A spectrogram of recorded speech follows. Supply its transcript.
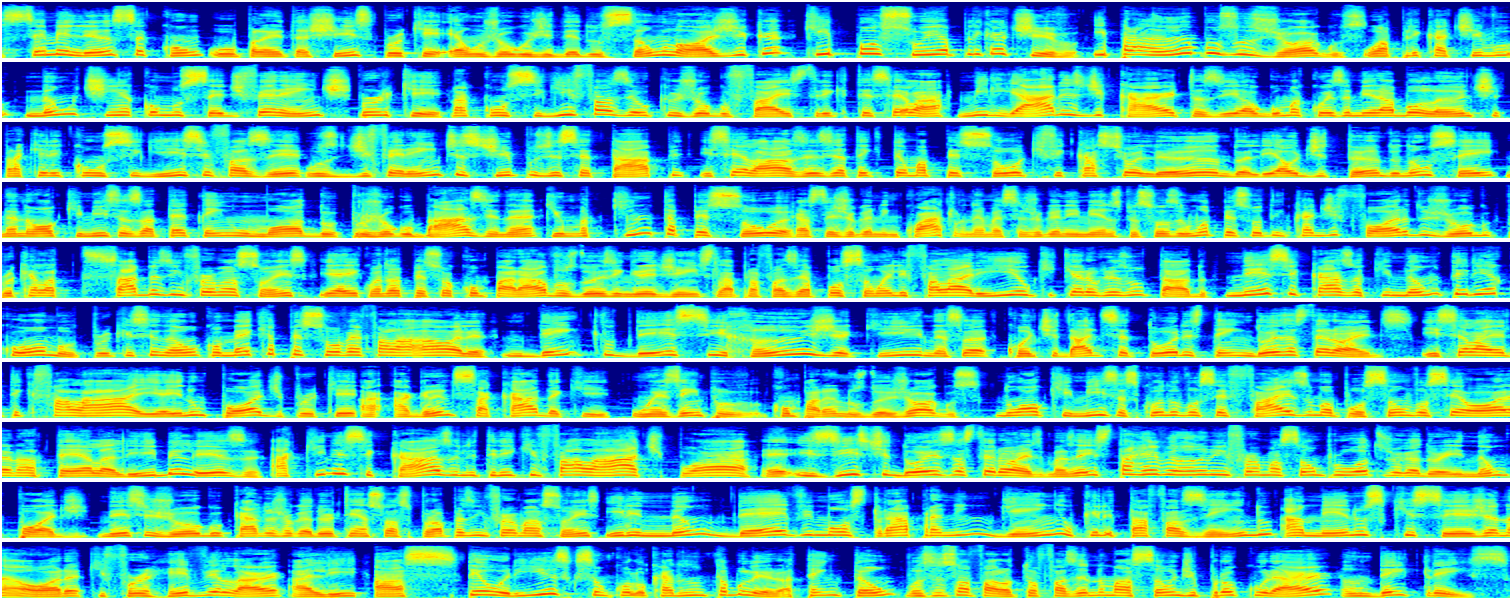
semelhança com o Planeta X, porque é um jogo de dedução lógica que possui aplicativo. E para ambos os jogos, o aplicativo não tinha como ser diferente, porque para conseguir fazer o que o jogo faz, teria que ter, sei lá, milhares de cartas e alguma coisa mirabolante para que ele conseguisse fazer os diferentes tipos de setup e sei lá, às vezes ia ter que ter uma pessoa que ficasse olhando ali, auditando, não sei, né? No Alquimistas até tem um modo pro jogo base, né? Que uma quinta pessoa, caso esteja jogando em quatro, né? Mas esteja jogando em menos pessoas, uma pessoa tem que ficar de fora do jogo, porque ela sabe as informações, e aí quando a pessoa comparava os dois ingredientes lá para fazer a poção, ele falaria o que, que era o resultado. Nesse caso aqui não teria como, porque senão, como é que a pessoa vai falar, ah, olha, dentro desse range aqui, nessa quantidade de setores, tem dois asteroides. E sei lá, ele tem que falar, e aí não pode, porque a, a grande sacada é que, um exemplo comparando os dois jogos, no Alquimistas, quando você faz uma poção, você olha na tela ali e beleza. Aqui nesse caso, ele teria que falar, tipo, ah, é, existe dois asteroides, mas aí está revelando uma informação pro outro jogador, e não pode. Nesse jogo, cada jogador tem as suas próprias informações e ele não deve mostrar para ninguém o que ele tá fazendo, a menos que seja na hora que for revelar ali as teorias que são colocadas no tabuleiro. Até então, você só fala, eu tô fazendo uma ação de procurar, andei três.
